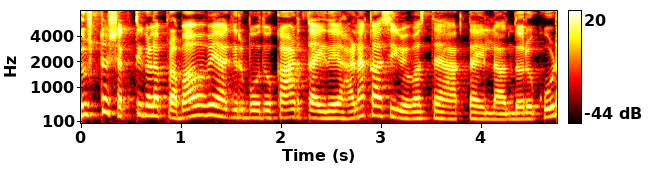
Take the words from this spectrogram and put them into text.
ದುಷ್ಟ ಶಕ್ತಿಗಳ ಪ್ರಭಾವವೇ ಆಗಿರ್ಬೋದು ಕಾಡ್ತಾ ಇದೆ, ಹಣಕಾಸಿಗೆ ವ್ಯವಸ್ಥೆ ಆಗ್ತಾ ಇಲ್ಲ ಅಂದರೂ ಕೂಡ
